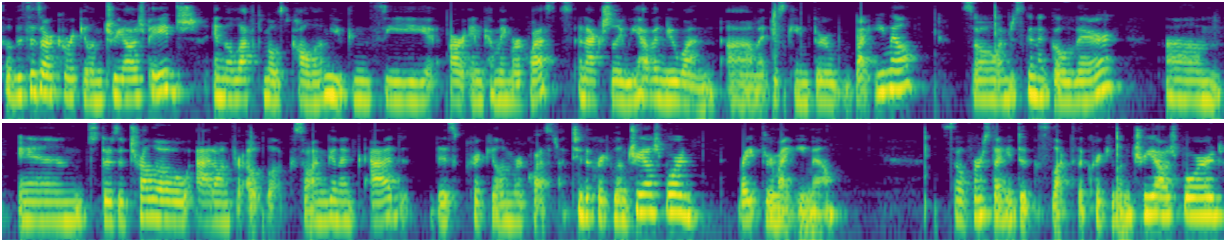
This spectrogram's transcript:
So this is our curriculum triage page. In the leftmost column, you can see our incoming requests. And actually, we have a new one. Um, it just came through by email. So I'm just going to go there. Um, and there's a Trello add-on for Outlook. So I'm going to add this curriculum request to the curriculum triage board right through my email. So first I need to select the curriculum triage board,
